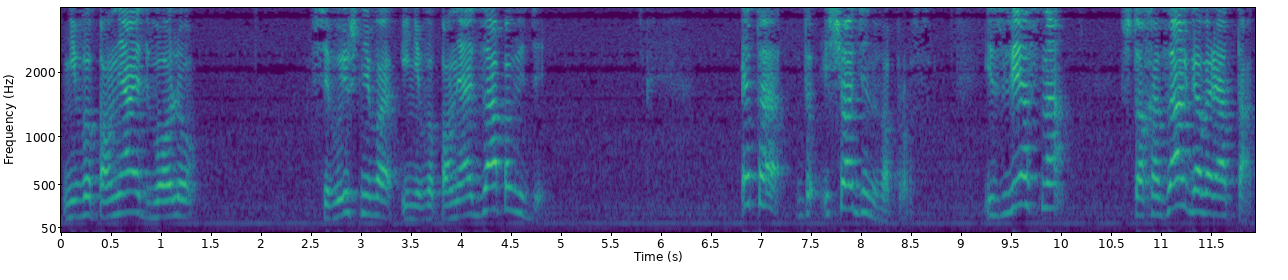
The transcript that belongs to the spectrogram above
не выполняет волю Всевышнего и не выполняет заповедей. Это еще один вопрос. Известно, что Хазаль говорят так.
